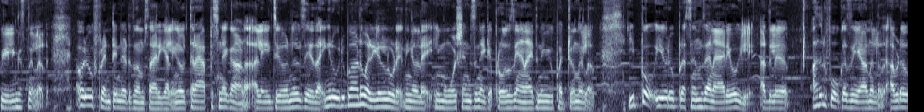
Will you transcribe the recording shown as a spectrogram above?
ഫീലിങ്സ് എന്നുള്ളത്. ഒരു ഫ്രണ്ടിന്റെ അടുത്ത് സംസാരിക്കുക അല്ലെങ്കിൽ ഒരു തെറാപ്പിസ്റ്റിനെ കാണുക അല്ലെങ്കിൽ ജേർണൽസ് ചെയ്താൽ ഇങ്ങനെ ഒരുപാട് വഴികളിലൂടെ നിങ്ങളുടെ ഇമോഷൻസിനെയൊക്കെ പ്രോസസ് ചെയ്യാനായിട്ട് നിങ്ങൾക്ക് പറ്റുമെന്നുള്ളത് ഇപ്പോൾ ഈ ഒരു പ്രസൻസ് ആൻഡ് ആരോ ഇല്ലേ അതിൽ അതിൽ ഫോക്കസ് ചെയ്യുക എന്നുള്ളത് അവിടെ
